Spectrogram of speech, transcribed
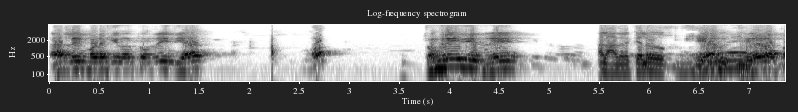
ಆನ್ಲೈನ್ ಮಾಡಕ್ಕೆ ಏನಂತಂದ್ರೆ ಇದೆಯಾ? ತೊಂದ್ರೆ ಇದೆಯಂದ್ರೆ ಅಲ್ಲ ಆದ್ರೆ ಕೆಲವು ಹೇಳಪ್ಪ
